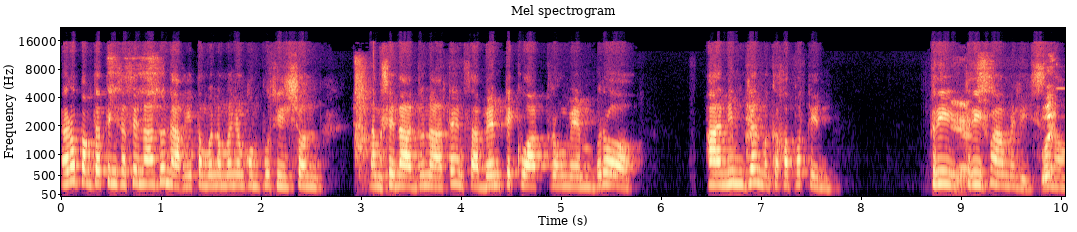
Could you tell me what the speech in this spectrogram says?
Pero pagdating sa Senado, nakita mo naman yung composition ng Senado natin sa 24 membro. Anim diyan magkakapatid. Three Yes. three families, Well, no?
